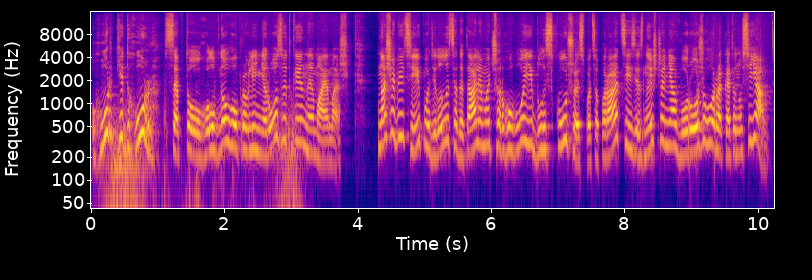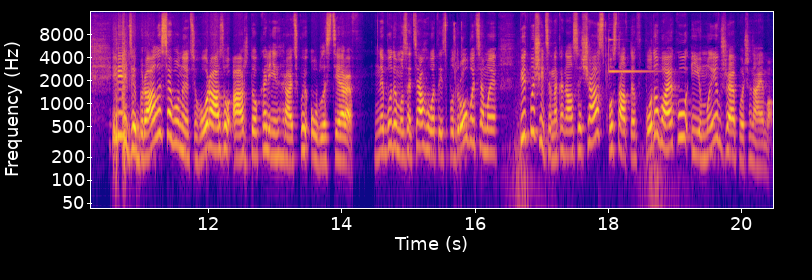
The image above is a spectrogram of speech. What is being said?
Гуркіт гур, себто головного управління розвідки, немає меж. Наші бійці поділилися деталями чергової блискучої спецоперації зі знищення ворожого ракетоносія. І дібралися вони цього разу аж до Калінінградської області РФ. Не будемо затягувати із подробицями. Підпишіться на канал сейчас, поставте вподобайку, і ми вже починаємо.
